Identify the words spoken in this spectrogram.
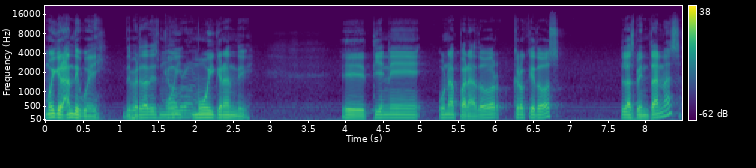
muy grande, güey. De verdad es muy, Cabrón. muy grande. Eh, tiene un aparador, creo que dos. Las ventanas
